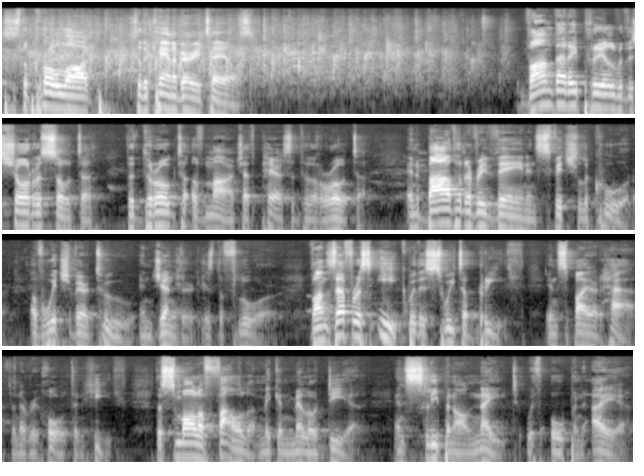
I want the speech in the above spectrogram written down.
This is the prologue to the Canterbury Tales. Vandar April with the shore sota, the drogta of March hath pierced the rota, and bathed every vein in switch liqueur, of which vertu engendered is the floor. Van Zephyrus eke with his sweeter breath, inspired hath in every holt and heath, the smaller fowler making melodia, and sleeping all night with open eye.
